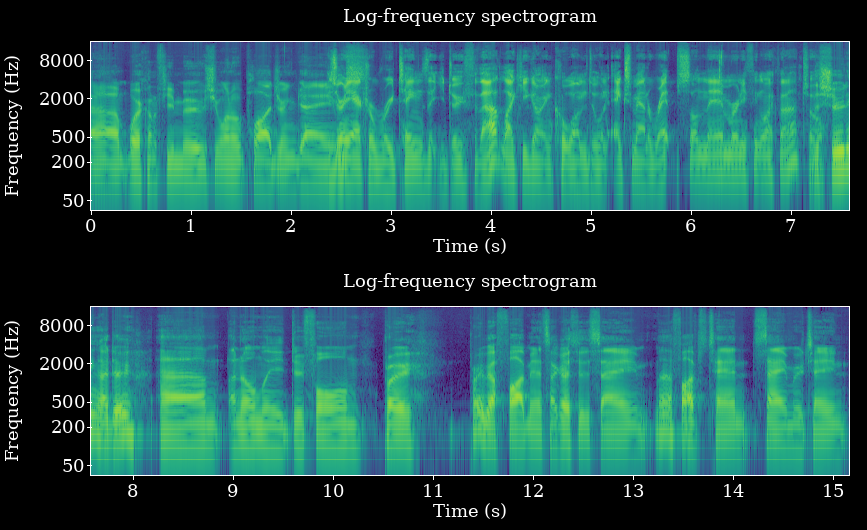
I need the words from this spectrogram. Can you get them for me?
Um, work on a few moves you want to apply during games. Is there any actual routines that you do for that? Like you're going, cool, I'm doing X amount of reps on them or anything like that? Or? The shooting I do. Um, I normally do form probably probably about five minutes. I go through the same uh, five to ten same routine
